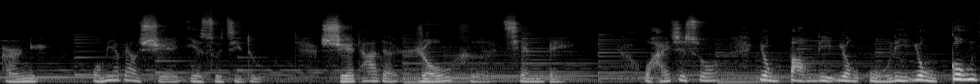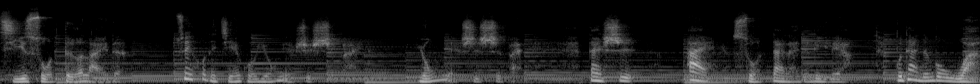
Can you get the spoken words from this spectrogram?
儿女，我们要不要学耶稣基督，学他的柔和谦卑？我还是说，用暴力、用武力、用攻击所得来的，最后的结果永远是失败的，永远是失败。但是爱所带来的力量。不但能够挽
